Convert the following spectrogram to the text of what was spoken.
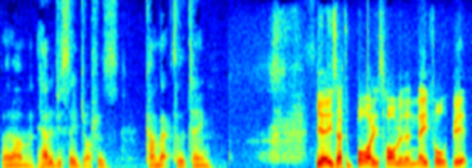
But um, how did you see Josh's comeback to the team? Yeah, he's had to bide his time in the NEAFL a bit.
